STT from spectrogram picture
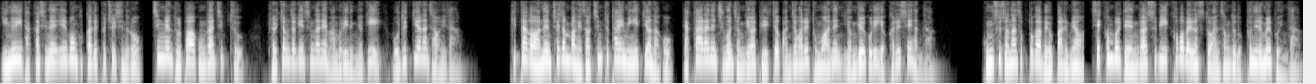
이누이 다카시는 일본 국가대표 출신으로 측면 돌파와 공간 침투, 결정적인 순간의 마무리 능력이 모두 뛰어난 자원이다. 키타가와는 최전방에서 침투 타이밍이 뛰어나고 야카하라는 중원 전개와 빌드업 안정화를 도모하는 연결고리 역할을 수행한다. 공수 전환 속도가 매우 빠르며 세컨볼 대응과 수비 커버 밸런스도 완성도 높은 흐름을 보인다.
